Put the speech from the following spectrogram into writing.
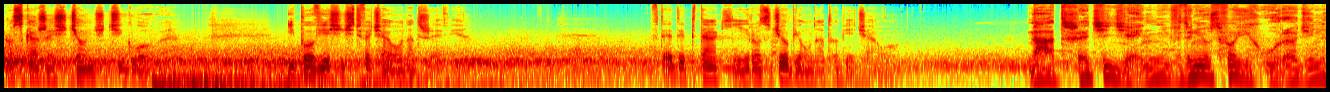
rozkaże ściąć ci głowę i powiesić twe ciało na drzewie. Wtedy ptaki rozdziobią na tobie ciało. Na trzeci dzień, w dniu swoich urodzin,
